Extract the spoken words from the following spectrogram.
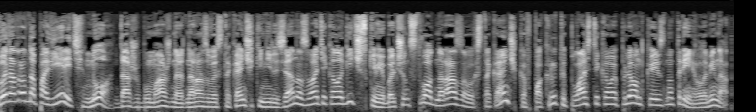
В это трудно поверить, но даже бумажные одноразовые стаканчики нельзя назвать экологическими. Большинство одноразовых стаканчиков покрыты пластиковой пленкой изнутри, ламинат.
